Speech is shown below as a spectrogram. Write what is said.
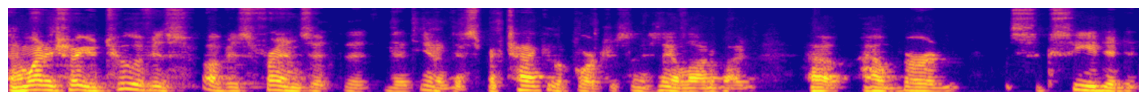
I want to show you two of his of his friends that that, that you know the spectacular portraits, and they say a lot about how how Byrd succeeded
